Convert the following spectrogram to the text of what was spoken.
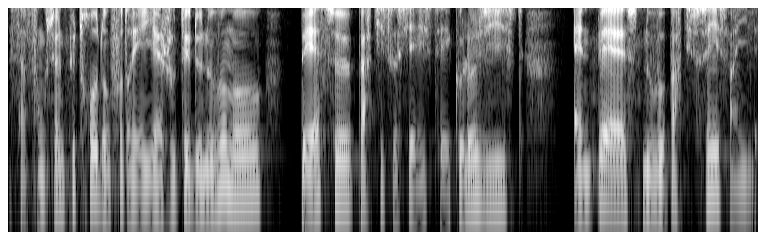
ça fonctionne plus trop, donc faudrait y ajouter de nouveaux mots. PSE, Parti socialiste et écologiste, NPS, nouveau Parti socialiste. Enfin, il,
